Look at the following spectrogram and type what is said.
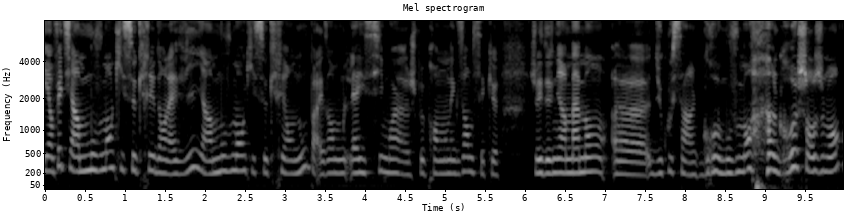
et en fait, il y a un mouvement qui se crée dans la vie, il y a un mouvement qui se crée en nous. Par exemple, là ici, moi, je peux prendre mon exemple, c'est que je vais devenir maman. Euh, du coup, c'est un gros mouvement, un gros changement.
